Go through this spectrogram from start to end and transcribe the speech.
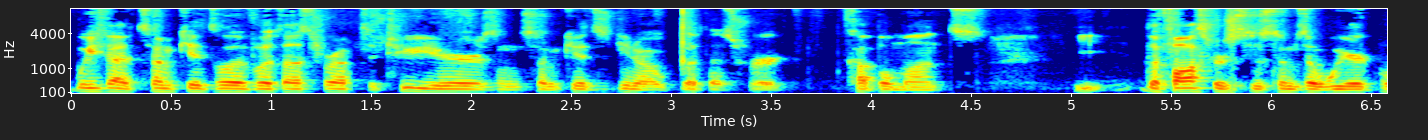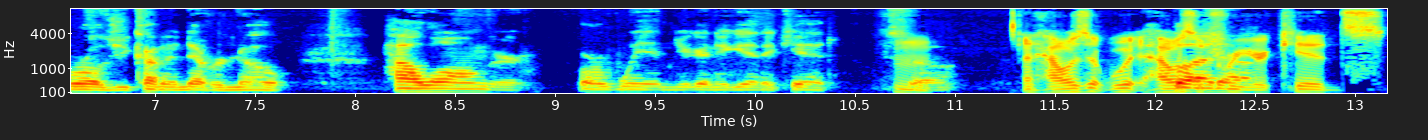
we've had some kids live with us for up to two years, and some kids, you know, with us for a couple months. The foster system's a weird world. You kind of never know how long or or when you're going to get a kid. So And how is it? How is But, it for uh, your kids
